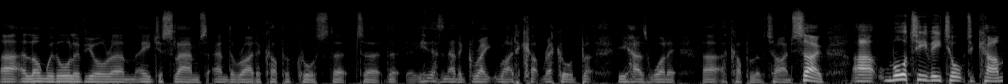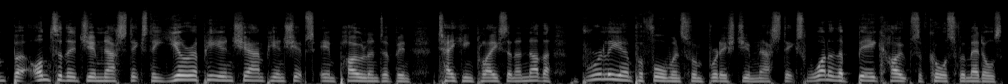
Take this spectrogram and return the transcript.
uh, along with all of your um, major slams and the Ryder Cup, of course. That, uh, that He hasn't had a great Ryder Cup record, but he has won it uh, a couple of times. So, uh, more TV talk to come. But onto the gymnastics. The European Championships in Poland have been taking place, and another brilliant performance from British gymnastics one of the big hopes, of course, for medals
